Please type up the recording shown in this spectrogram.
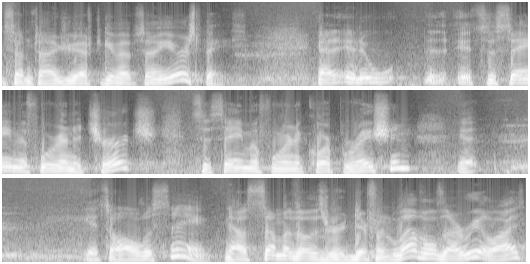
Sometimes you have to give up some of your space. And it, it's the same if we're in a church. It's the same if we're in a corporation. It, it's all the same. Now, some of those are at different levels, I realize,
